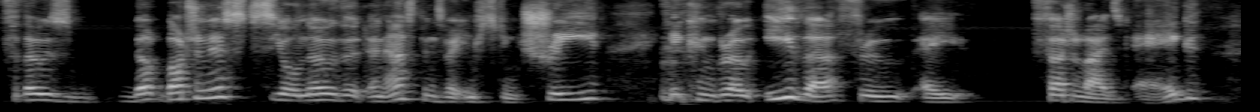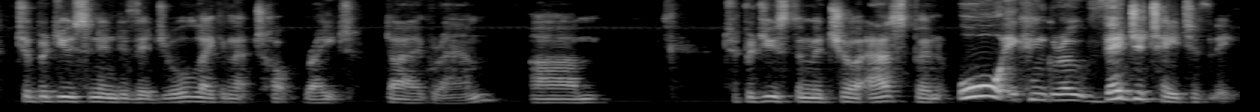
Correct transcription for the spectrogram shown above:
for those bot- botanists, you'll know that an aspen is a very interesting tree. It can grow either through a fertilized egg to produce an individual, like in that top right diagram, um, to produce the mature aspen, or it can grow vegetatively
